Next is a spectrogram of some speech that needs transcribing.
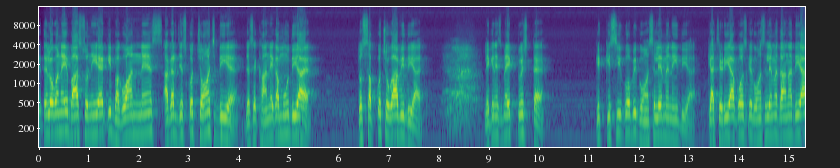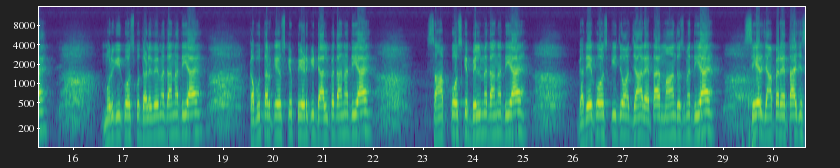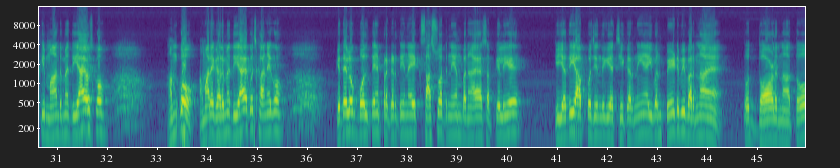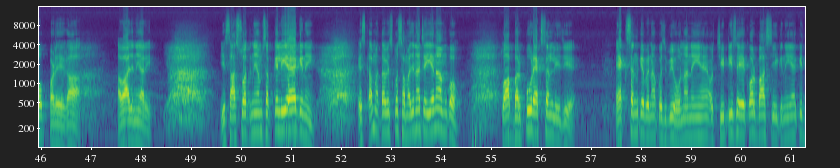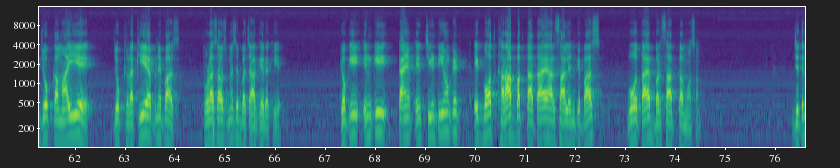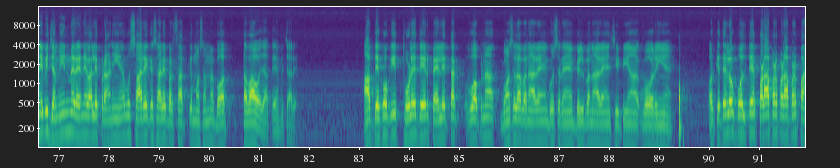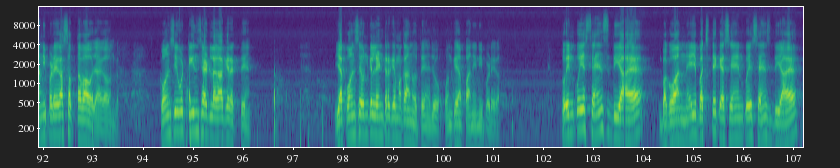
कितने लोगों ने ये बात सुनी है कि भगवान ने अगर जिसको चौंच दी है, जैसे खाने का मुँह दिया है तो सबको चुगा भी दिया है। लेकिन इसमें एक ट्विस्ट है कि किसी को भी घोंसले में नहीं दिया है। क्या चिड़िया को उसके घोंसले में दाना दिया है? मुर्गी को उसको दड़वे में दाना दिया है? कबूतर के उसके पेड़ की डाल पे दाना दिया है? सांप को उसके बिल में दाना दिया है? गधे को उसकी जो जहाँ रहता है, मांद उसमें दिया है? शेर जहाँ पर रहता है, जिसकी मांद में दिया है उसको? हमको, हमारे घर में दिया है कुछ खाने को? कितने लोग बोलते हैं, प्रकृति ने एक शाश्वत नियम बनाया है सबके लिए, कि यदि आपको ज़िंदगी अच्छी करनी है, इवन पेट भी भरना है तो दौड़ना तो पड़ेगा। आवाज़ नहीं आ रही? ये शाश्वत नियम सबके लिए है कि नहीं? इसका मतलब इसको समझना चाहिए ना हमको? तो आप भरपूर एक्शन लीजिए। एक्शन के बिना कुछ भी होना नहीं है और चीटी से एक और बात सीखनी है कि जो कमाइए, जो रखिए अपने पास थोड़ा सा उसमें से बचा के रखिए। क्योंकि इनकी टाइम चींटियों के एक बहुत खराब वक्त आता है हर साल इनके पास, वो होता है बरसात का मौसम। जितने भी ज़मीन में रहने वाले प्राणी हैं, वो सारे के सारे बरसात के मौसम में बहुत तबाह हो जाते हैं बेचारे। आप देखो कि थोड़े देर पहले तक वो अपना घोंसला बना रहे हैं, घुस रहे हैं, बिल बना रहे हैं, सीटियाँ वो हो रही हैं। और कितने लोग बोलते हैं पड़ा पड़ पड़ा पड़ पानी पड़ेगा, सब तबाह हो जाएगा उनका। कौन सी वो टीन सेट लगा के रखते हैं? या कौन से उनके लेंटर के मकान होते हैं जो उनके यहाँ पानी नहीं पड़ेगा? तो इनको ये सेंस दिया है भगवान ने, ये बचते कैसे हैं? इनको ये सेंस दिया है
